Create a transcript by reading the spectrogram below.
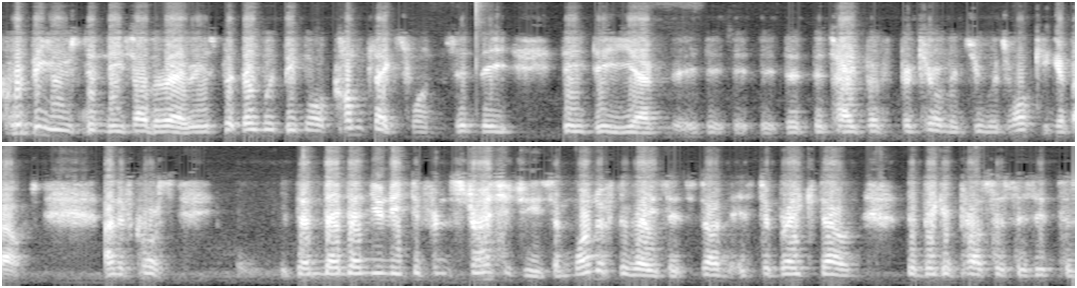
could be used in other areas, but they would be more complex ones in the the the, um, the, the, the type of procurement you were talking about. And of course, then, then, then you need different strategies. And one of the ways it's done is to break down the bigger processes into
